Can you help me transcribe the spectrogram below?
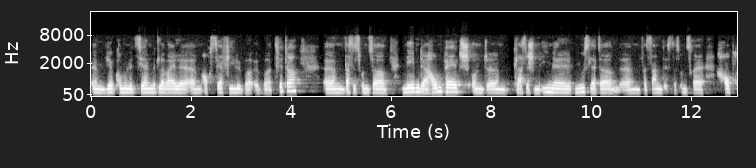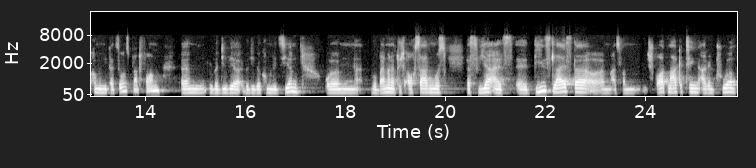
Ähm, wir kommunizieren mittlerweile ähm, auch sehr viel über, über Twitter. Ähm, das ist unser, neben der Homepage und klassischen E-Mail, Newsletter, Versand, ist das unsere Hauptkommunikationsplattform, über die wir, über die wir kommunizieren. wobei man natürlich auch sagen muss, dass wir als äh, Dienstleister, ähm, als von Sportmarketing-Agentur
